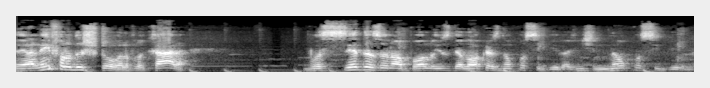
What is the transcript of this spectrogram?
ela nem falou do show. Ela falou: Cara, você dançou no Apollo e os The Lockers não conseguiram. A gente não conseguiu. Né?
